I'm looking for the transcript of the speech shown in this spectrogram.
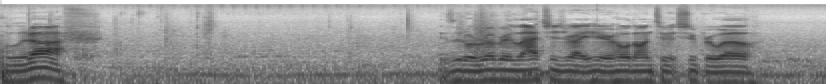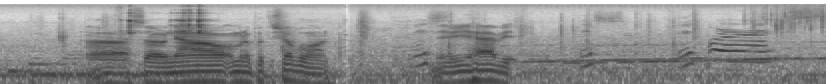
Pull it off. These little rubber latches right here hold on to it super well. Uh, so now I'm gonna put the shovel on. This, there you have it. This, this works.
